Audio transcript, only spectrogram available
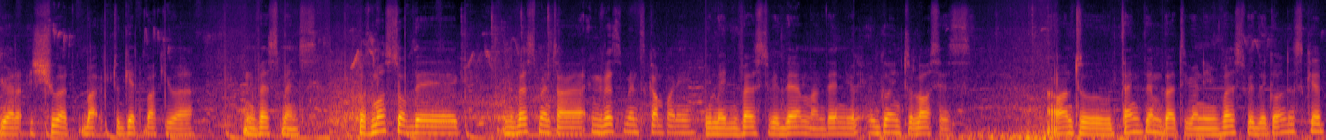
you are sure to get back your investments. Because most of the investment are investment company, you may invest with them and then you're going to losses. I want to thank them that when you invest with the Goldenscape,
